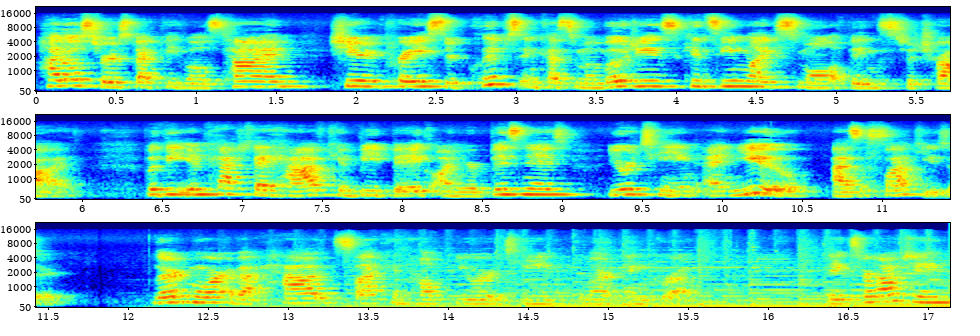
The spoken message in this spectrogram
huddles to respect people's time, sharing praise through clips and custom emojis can seem like small things to try but the impact they have can be big on your business, your team, and you as a Slack user. Learn more about how Slack can help your team learn and grow. Thanks for watching.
